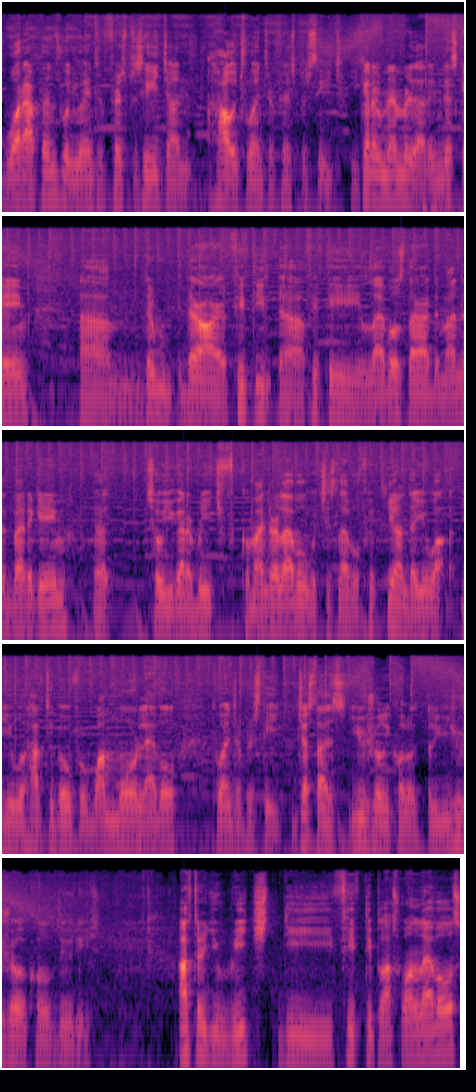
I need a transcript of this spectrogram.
what happens when you enter first prestige and how to enter first prestige. You gotta remember that in this game, um, there, there are 50, uh, 50 levels that are demanded by the game. Uh, so you gotta reach commander level, which is level 50, and then you, you will have to go for one more level to enter prestige, just as usually Call of, usual Call of Duties. After you reach the 50 plus 1 levels,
